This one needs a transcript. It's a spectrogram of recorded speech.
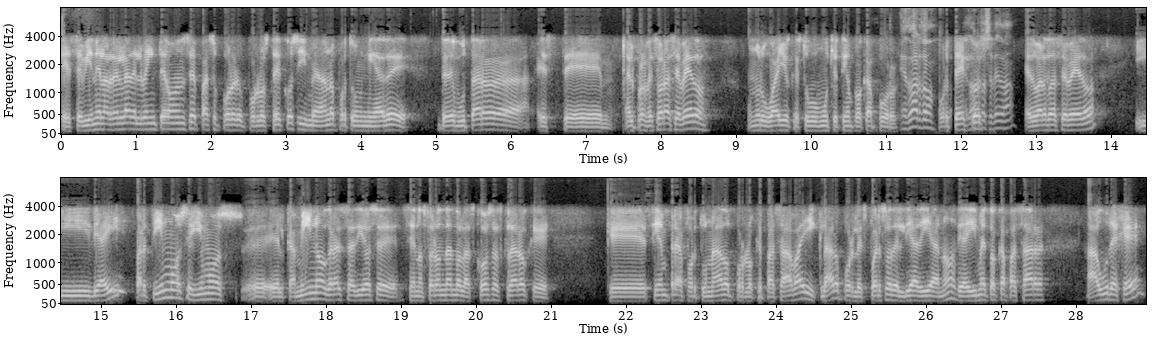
Eh, se viene la regla del 2011, paso por, por los Tecos y me dan la oportunidad de, de debutar este el profesor Acevedo, un uruguayo que estuvo mucho tiempo acá por, Eduardo. por Tecos. Eduardo Acevedo, ¿ah? Eduardo Acevedo. Y de ahí partimos, seguimos eh, el camino, gracias a Dios se, se nos fueron dando las cosas, claro que, que siempre afortunado por lo que pasaba y claro, por el esfuerzo del día a día, ¿no? De ahí me toca pasar a UDG,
